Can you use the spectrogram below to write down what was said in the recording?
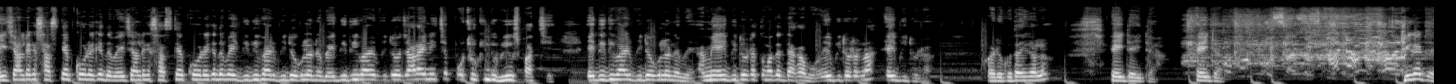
এই চ্যানেলটাকে সাবস্ক্রাইব করে রেখে দেবে, এই চ্যানেলটাকে সাবস্ক্রাইব করে রেখে দেবে, এই দিদি ভাইয়ের ভিডিওগুলো নেবে। এই দিদি ভাইয়ের ভিডিও যারাই নিচ্ছে প্রচুর কিন্তু ভিউজ পাচ্ছে। এই দিদিভাইয়ের ভিডিওগুলো নেবে। আমি এই ভিডিওটা তোমাদের দেখাবো। এই ভিডিওটা না, এই ভিডিওটা। কয়টা কোথায় গেল? এইটা এইটা এইটা। ঠিক আছে?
